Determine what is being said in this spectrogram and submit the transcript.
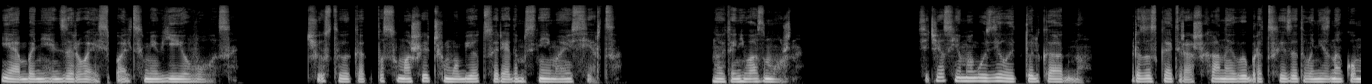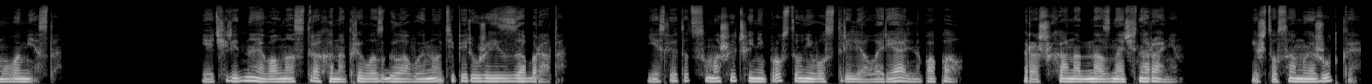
и обонять, зарываясь пальцами в ее волосы. Чувствую, как по-сумасшедшему бьется рядом с ней мое сердце. Но это невозможно. Сейчас я могу сделать только одно — разыскать Рашхана и выбраться из этого незнакомого места. И очередная волна страха накрыла с головой, но теперь уже из-за брата. Если этот сумасшедший не просто в него стрелял, а реально попал, Рашхан однозначно ранен. И что самое жуткое,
